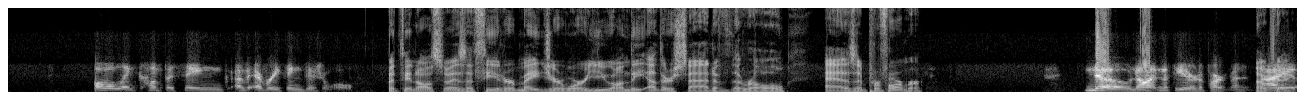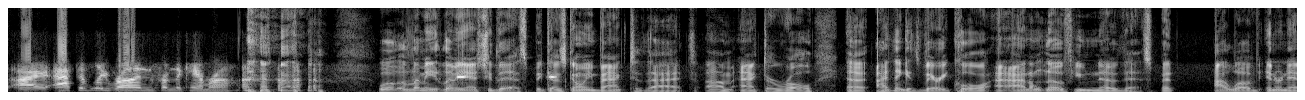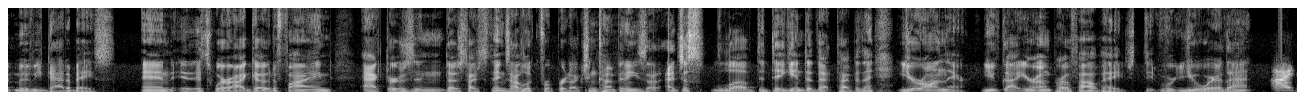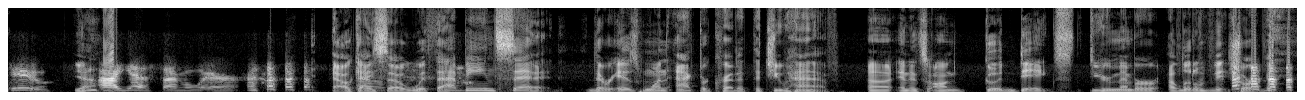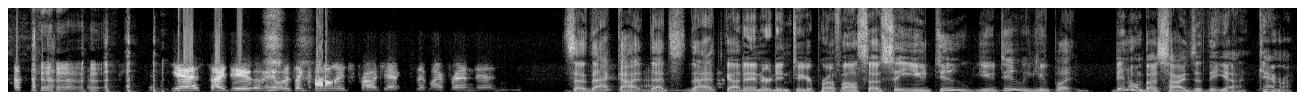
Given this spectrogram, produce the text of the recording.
all encompassing of everything visual. But then also as a theater major, were you on the other side of the role as a performer? No, not in the theater department. Okay. I, I actively run from the camera. Well, let me let me ask you this because going back to that um, actor role, uh, I think it's very cool. I, I don't know if you know this, but I love Internet Movie Database, and it, it's where I go to find actors and those types of things. I look for production companies. I, I just love to dig into that type of thing. You're on there. You've got your own profile page. Did, were you aware of that? I do. Yeah. Uh, yes, I'm aware. Okay, so with that being said, there is one actor credit that you have, uh, and it's on Good Digs. Do you remember a little bit short? yes, I do. It was a college project that my friend did. so that got that's that got entered into your profile. So see, you do, you do, you've been on both sides of the uh, camera.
